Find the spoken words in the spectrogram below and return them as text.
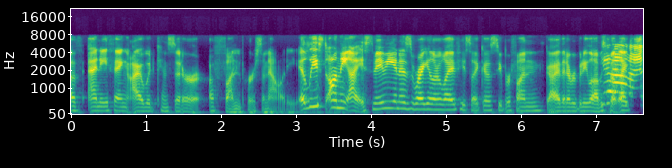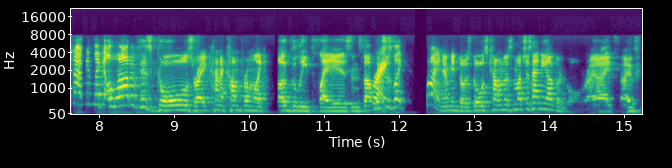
of anything I would consider a fun personality. At least on the ice. Maybe in his regular life he's like a super fun guy that everybody loves, Yeah, but like and I mean, like a lot of his goals, right, kind of come from like ugly plays and stuff, which is like fine. I mean, those goals count as much as any other goal, right? I've, I've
